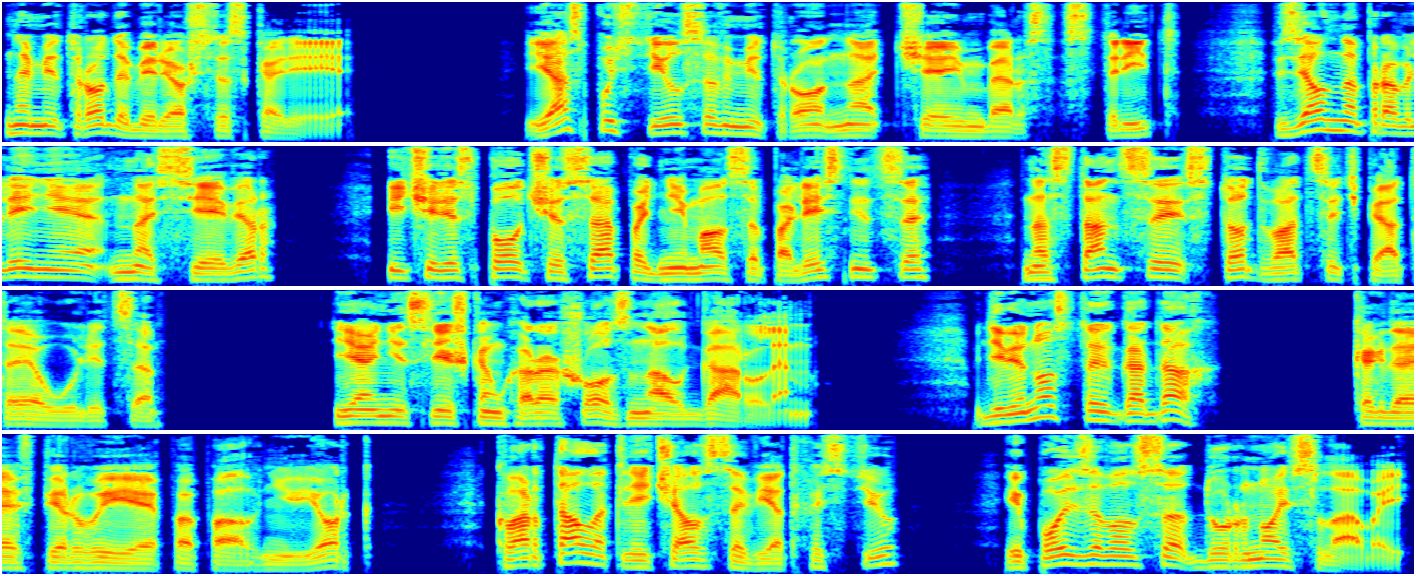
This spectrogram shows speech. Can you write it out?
на метро доберешься скорее я спустился в метро на Чеймберс-стрит, взял направление на север и через полчаса поднимался по лестнице на станции 125-я улица. Я не слишком хорошо знал Гарлем. В 90-х годах, когда я впервые попал в Нью-Йорк, квартал отличался ветхостью и пользовался дурной славой,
